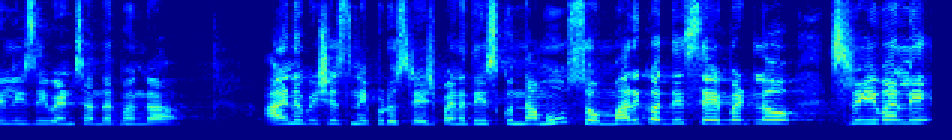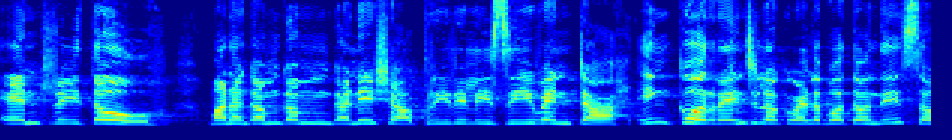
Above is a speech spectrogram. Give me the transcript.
రిలీజ్ ఈవెంట్ సందర్భంగా ఆయన విషెస్ని ఇప్పుడు స్టేజ్ పైన తీసుకుందాము. సో మరికొద్ది సేపట్లో శ్రీవల్లి ఎంట్రీతో మన Gam Gam Ganesha pre release event ఇంకో రేంజ్లోకి వెళ్ళబోతోంది. So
